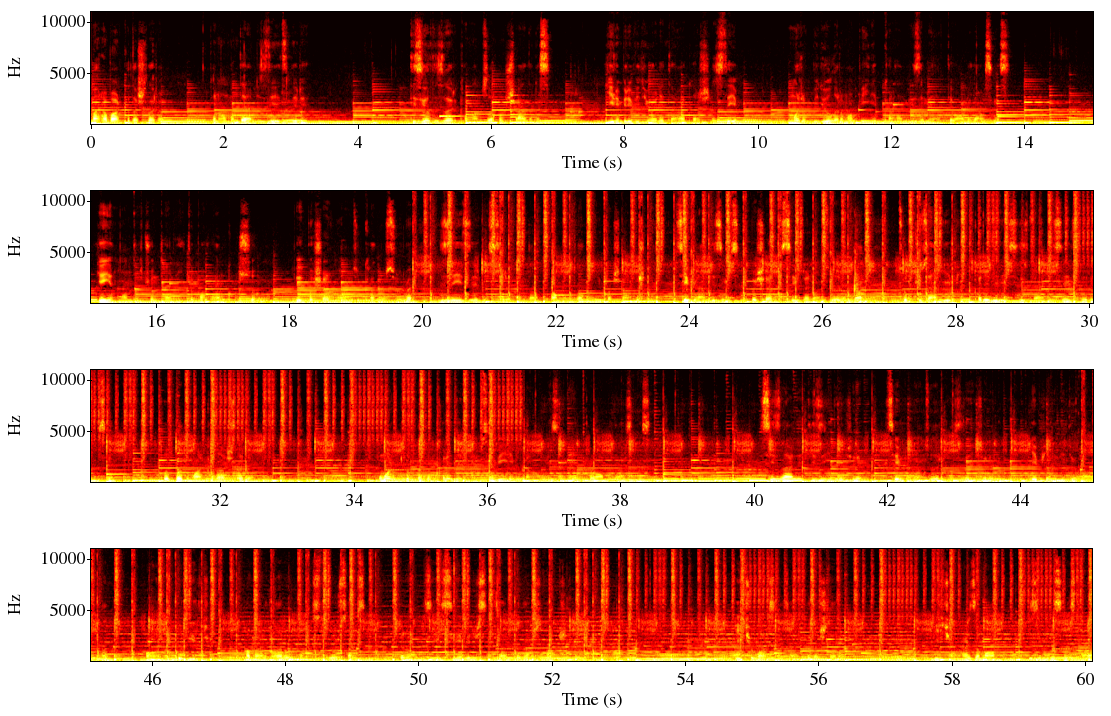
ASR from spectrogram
Merhaba arkadaşlarım. Kanalımın değerli izleyicileri. Dizi Yıldızları kanalımıza hoş geldiniz. Yeni bir video ile daha karşınızdayım. Umarım videolarımı beğenip kanalımı izlemeye devam edersiniz. Yayınlandığı günden itibaren konusu ve başarılı oyuncu kadrosuyla izleyicilerimiz tarafından tamamlanmayı başarmış. Sevilen dizimiz başarılı sevilen oyuncularından güzel yepyeni kareleri sizden izleyicilerimizin topladım arkadaşlarım. Umarım topladığım hepsini beğenip kanalıma izlemeye devam edersiniz. Sizler de diziyle ilgili, sevilen oyuncularımızla ilgili yepyeni videolardan anında ilk haberdar olmak istiyorsanız kanalımızı izleyebilirsiniz arkadaşlar. İyi ki varsınız her zaman bizimlesiniz.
